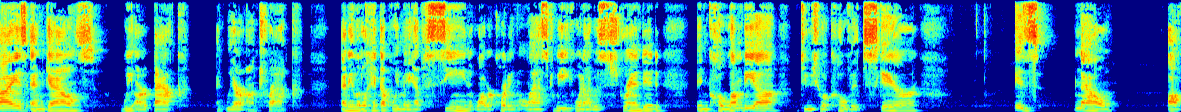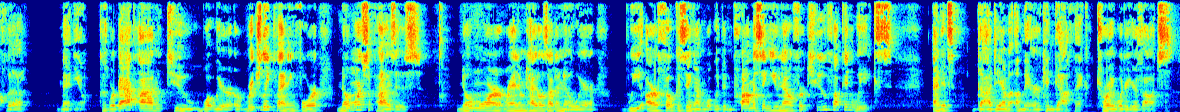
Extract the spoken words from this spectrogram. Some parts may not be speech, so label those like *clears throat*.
Guys and gals, we are back and we are on track. Any little hiccup we may have seen while recording last week when I was stranded in Colombia due to a COVID scare is now off the menu because we're back on to what we were originally planning for. No more surprises, no more random titles out of nowhere we are focusing on what we've been promising you now for two fucking weeks, and it's goddamn American Gothic. Troy, what are your thoughts?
